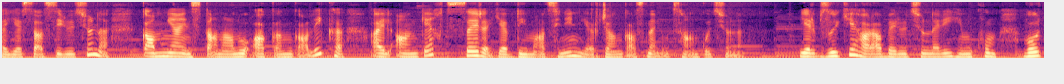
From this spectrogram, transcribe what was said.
թե եսասիրությունը կամ միայն ստանալու ակնկալիքը, այլ անկեղծ սերը եւ դիմացինին երջանկացնելու ցանկությունը։ Երբ զույգի հարաբերությունների հիմքում ոչ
